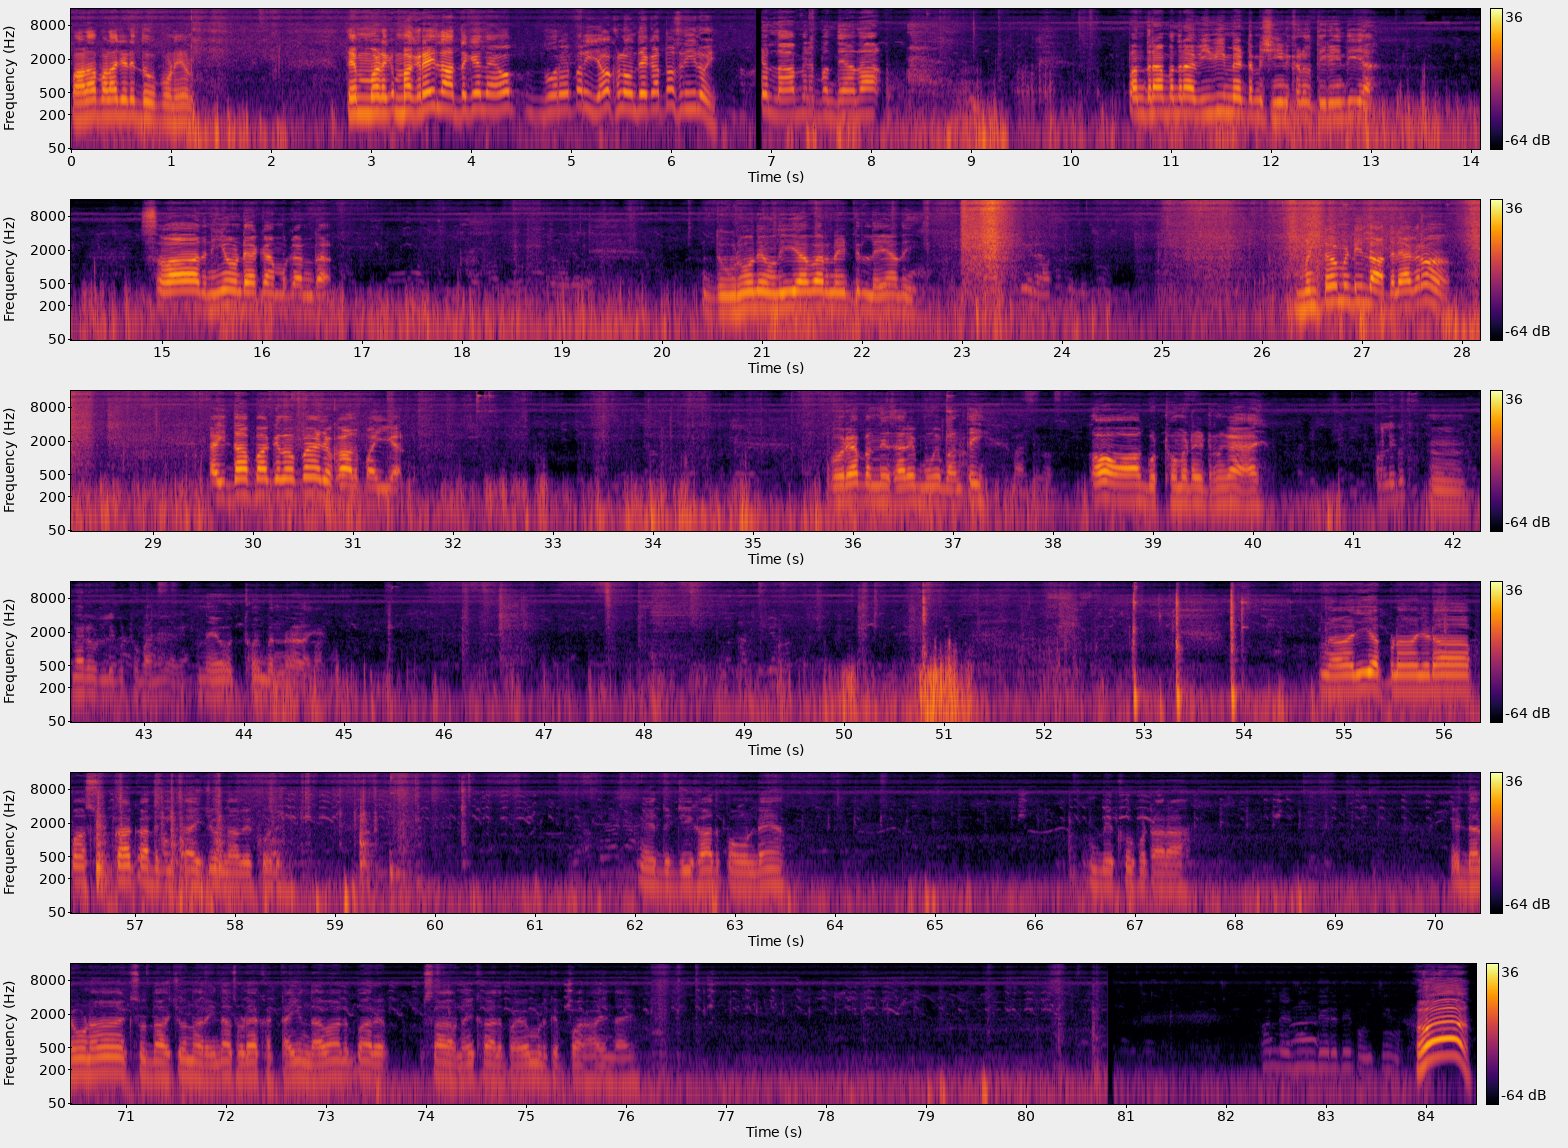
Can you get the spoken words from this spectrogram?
ਪਾਲਾ ਪਾਲਾ ਜਿਹੜੇ ਦੋ ਪਾਉਣੇ ਹੁਣ। ਤੇ ਮੜ- ਮਗਰੇ ਹੀ ਲੱਦ ਕੇ ਲਿਓ ਬੋਰੇ ਭਰੀ ਜਾਓ, ਖਲੋਂਦੇ ਕਾਤੋਂ ਸੁਨੀਲ ਹੋਈ? ਢਿੱਲਾ ਮੇਰੇ ਬੰਦਿਆਂ ਦਾ 15 15 20 20 ਮਿੰਟ ਮਸ਼ੀਨ ਖਲੋਤੀ ਰਹਿੰਦੀ ਆ। ਸਵਾਦ ਨਹੀਂ ਆਉਂਦਿਆ ਕੰਮ ਕਰਨ ਦਾ। ਦੂਰੋਂ ਦੇ ਆਉਂਦੀ ਆ, ਪਰ ਨਹੀਂ ਢਿੱਲੇ ਆ ਤੇ। ਮਿੰਟੋ ਮਿੰਟੀ ਲੱਦ ਲਿਆ ਕਰੋ। ਐਦਾਂ ਆਪਾਂ ਕਿਦੋਂ ਭੈਣ ਜੋ ਖਾਦ ਪਾਈ ਯਾਰ ਗੋਰਿਆ ਬੰਦੇ ਸਾਰੇ ਮੂੰਹੇ ਬੰਨਤੇ ਹੀ। ਆ ਗੁੱਠੋ ਮੈਂ ਟਰੈਕਟਰ ਨਗਾਇਆ ਹੈ। ਉਰਲੀ ਗੁੱਠ? ਹੂੰ। ਮੈਂ ਉਰਲੀ ਗੁੱਠੋਂ ਬੰਨ ਗਿਆ। ਨੇ ਉੱਥੋਂ ਹੀ ਬੰਨਣ ਵਾਲਾ ਹੈ ਆ ਜੀ ਆਪਣਾ ਜਿਹੜਾ ਆਪਾਂ ਸੁੱਕਾ ਕੱਦ ਕੀਤਾ ਸੀ ਝੋਨਾ ਵੇਖੋ ਜੀ। ਇਹ ਦੂਜੀ ਖਾਦ ਪਾਉਣ ਡੇ ਆ। ਵੇਖੋ ਫਟਾਰਾ। ਇਹ ਡਰੋ ਨਾ 110 ਝੋਨਾ ਰਹਿੰਦਾ ਥੋੜਾ ਖੱਟਾ ਹੀ ਹੁੰਦਾ ਵਾ ਪਰ ਹਿਸਾਬ ਨਾਲ ਹੀ ਖਾਦ ਪਾਇਓ ਮੁੜ ਕੇ ਭਾਰਾ ਆ ਜਾਂਦਾ ਹੈ ਹਲੇ ਹੁਣ ਡੇਰੇ ਤੇ ਪਹੁੰਚੇ ਹਾਂ!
